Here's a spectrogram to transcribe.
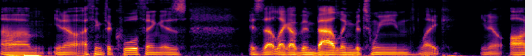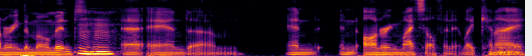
Um, you know, I think the cool thing is, is that like I've been battling between like you know honoring the moment Mm-hmm. uh, and um and and honoring myself in it. Like, can I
